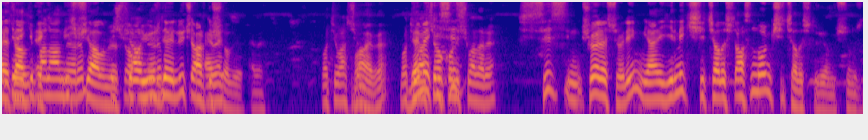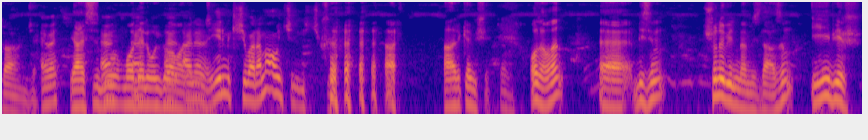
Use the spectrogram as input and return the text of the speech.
alet al, ekipman ek- almıyorum. hiçbir şey almıyorsun hiçbir şey ama almıyorum. %53 artış Evet. oluyor. Evet. Motivasyon. Vay be. Motivasyon Demek ki siz, konuşmaları. Siz şöyle söyleyeyim yani 20 kişi çalıştı aslında 10 kişi çalıştırıyormuşsunuz daha önce. Evet. Yani siz evet, bu modeli evet, uygulamadan evet, aynen önce. öyle. 20 kişi var ama 10 kişilik iş çıkıyor. Harika bir şey. Evet. O zaman e, bizim şunu bilmemiz lazım. İyi bir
